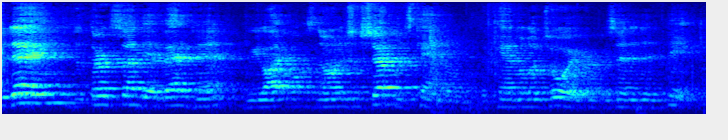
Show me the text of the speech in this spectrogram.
Today, the third Sunday of Advent, we light what's known as the shepherd's candle, the candle of joy represented in pink.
